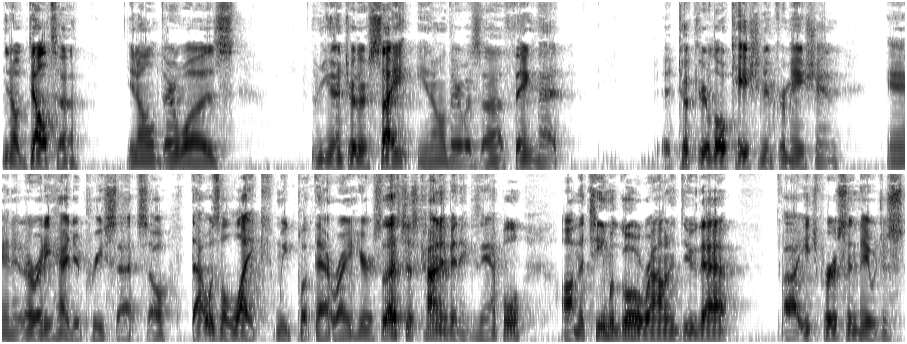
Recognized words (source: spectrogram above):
you know Delta, you know there was when you enter their site, you know there was a thing that it took your location information and it already had your preset. So that was a like. We'd put that right here. So that's just kind of an example. Um, the team would go around and do that. Uh, each person they would just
